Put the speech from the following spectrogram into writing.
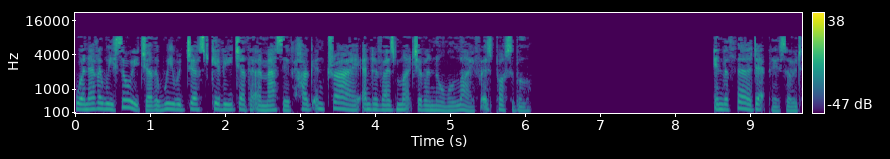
Whenever we saw each other we would just give each other a massive hug and try and have as much of a normal life as possible. In the third episode,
